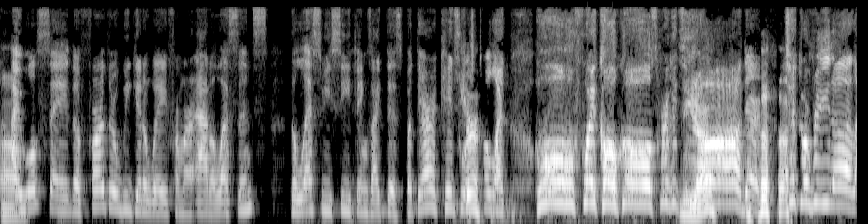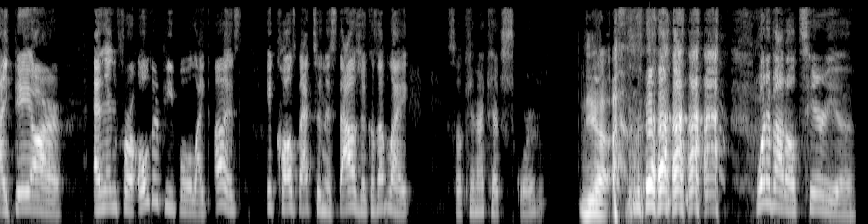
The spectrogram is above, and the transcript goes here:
Um, I will say the further we get away from our adolescence, the less we see things like this. But there are kids who sure. are still like, oh, Fuecoco, Sprigatito, yeah. they're Chikorita, like they are. And then for older people like us, it calls back to nostalgia because I'm like, so can I catch Squirtle? Yeah. what about Altaria?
